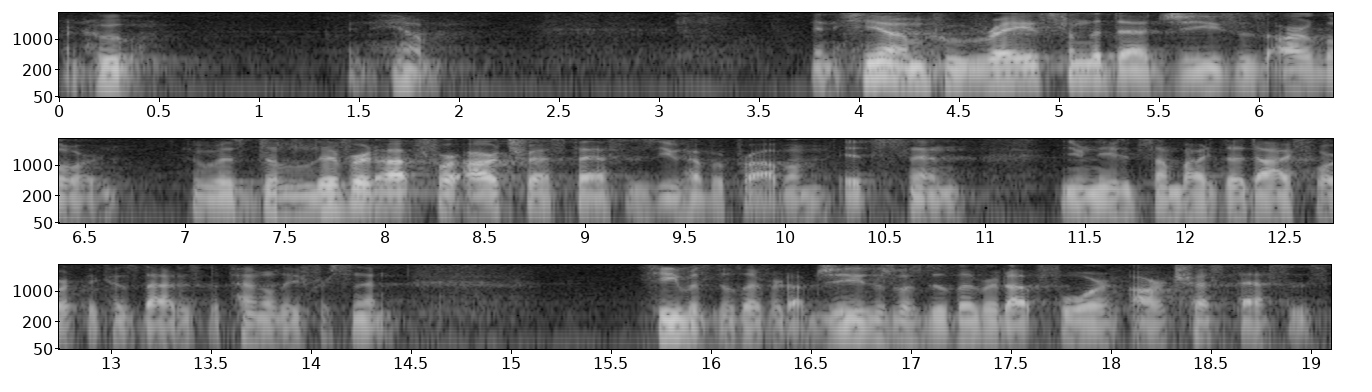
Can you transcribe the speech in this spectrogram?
And who? In Him. In Him who raised from the dead Jesus our Lord who was delivered up for our trespasses, you have a problem. It's sin. You needed somebody to die for it because that is the penalty for sin. He was delivered up. Jesus was delivered up for our trespasses.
